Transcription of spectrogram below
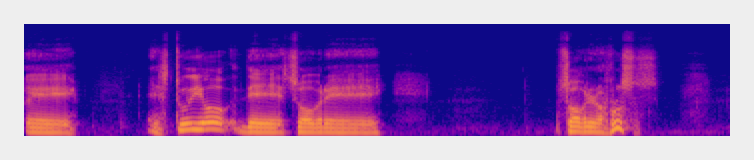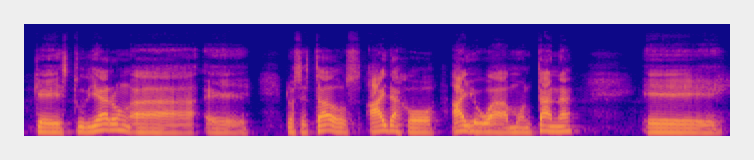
eh, estudio de, sobre, sobre los rusos que estudiaron a eh, los estados Idaho, Iowa, Montana, eh,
